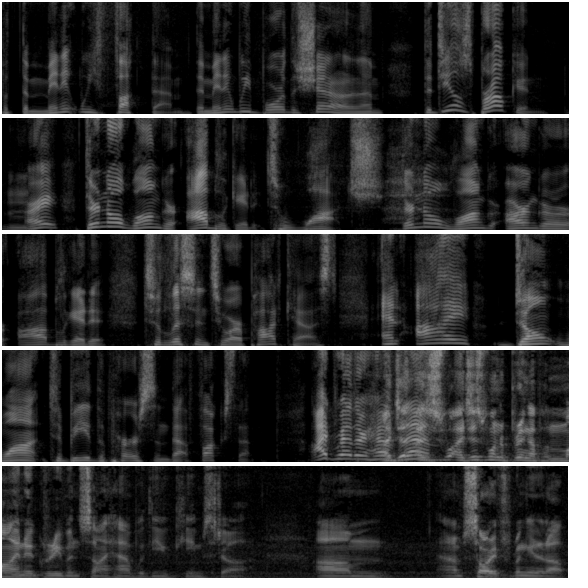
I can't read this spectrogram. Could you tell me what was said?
but the minute we fuck them, the minute we bore the shit out of them, the deal's broken. Mm. All right, they're no longer obligated to watch. They're no longer longer obligated to listen to our podcast. And I don't want to be the person that fucks them. I'd rather have I just, them. I, just, I just want to bring up a minor grievance I have with you, Keemstar. Um, and I'm sorry for bringing it up.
